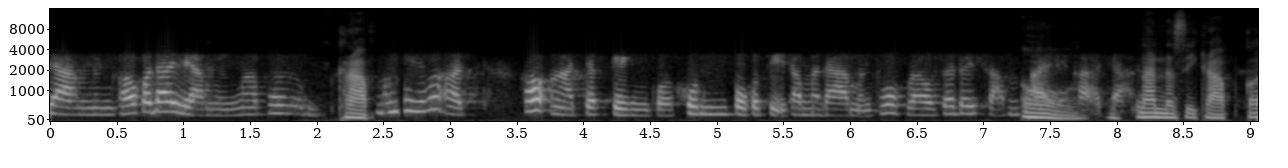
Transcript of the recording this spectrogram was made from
อย่างหนึ่งเขาก็ได้อย่างหนึ่งมาเพิ่ม ครับบางทีก็อาจเขาอาจจะเก่งกว่าคนปกติธรรมดาเหมือนพวกเราจะได้ซ้ำโอ้ไปค่ะอาจารย์นั่นนะสิครับ ก็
